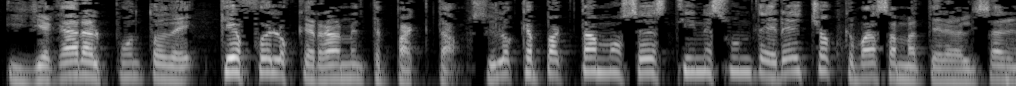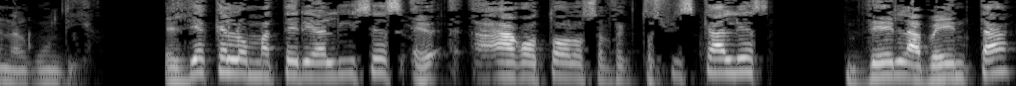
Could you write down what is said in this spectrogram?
y llegar al punto de qué fue lo que realmente pactamos. Y lo que pactamos es tienes un derecho que vas a materializar en algún día. El día que lo materialices, eh, hago todos los efectos fiscales de la venta,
